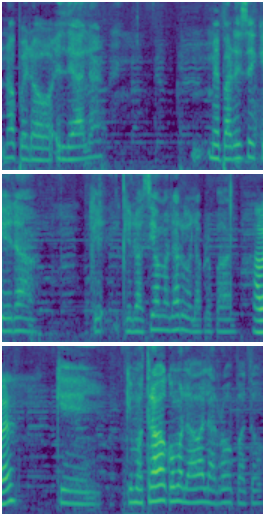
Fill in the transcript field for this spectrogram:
no, pero el de Alan me parece que era que, que lo hacía más largo la propaganda, A ver. que, que mostraba cómo lavaba la ropa, todo.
